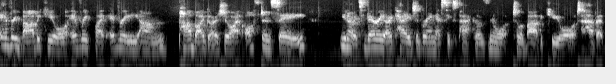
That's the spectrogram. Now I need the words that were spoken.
every barbecue or every plate, every um, pub I go to, I often see, you know, it's very okay to bring a six pack of Nort to a barbecue or to have it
